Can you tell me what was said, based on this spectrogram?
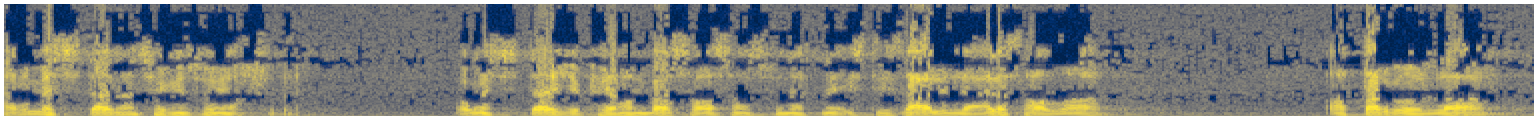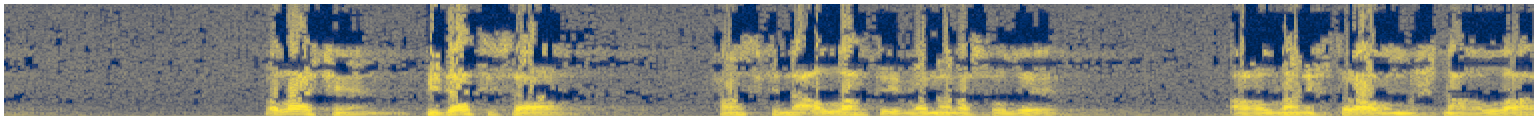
Həmin məscidlərdən çəkinsən yaxşıdır. O məscidlər ki, Peyğəmbər salsan sünnətinə istiza ilə ələ sallar, adlar qoyurlar və lakin bidət isə hansı ki, nə Allah deyir və nə Rasulü ağıldan ixtira olunmuş nağıllar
